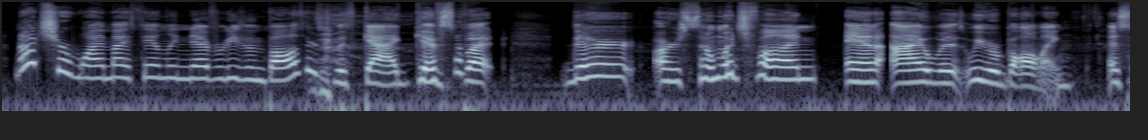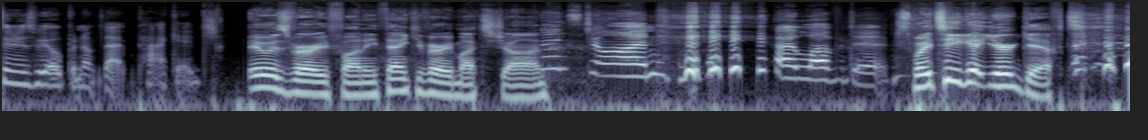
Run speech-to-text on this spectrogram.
I'm not sure why my family never even bothered with gag gifts, but there are so much fun, and I was we were bawling as soon as we opened up that package. It was very funny. Thank you very much, John. Thanks, John. I loved it. Just wait till you get your gift.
